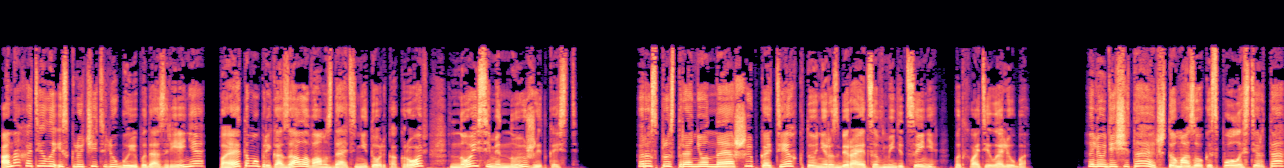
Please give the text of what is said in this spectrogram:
Она хотела исключить любые подозрения, поэтому приказала вам сдать не только кровь, но и семенную жидкость. «Распространенная ошибка тех, кто не разбирается в медицине», — подхватила Люба. «Люди считают, что мазок из полости рта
